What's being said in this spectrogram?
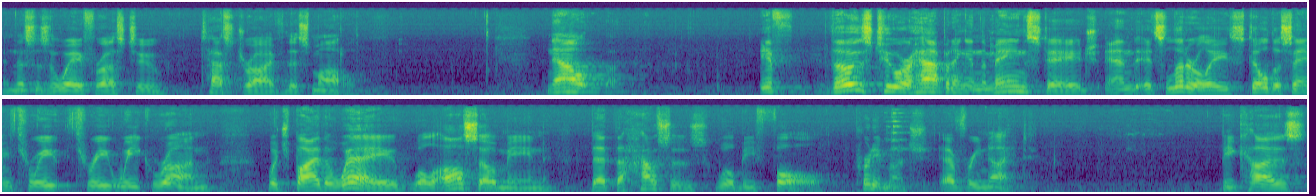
And this is a way for us to test drive this model. Now, if those two are happening in the main stage, and it's literally still the same three, three week run, which, by the way, will also mean that the houses will be full pretty much every night. Because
